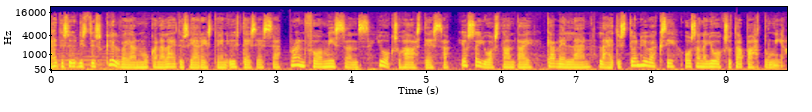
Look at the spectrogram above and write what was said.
Lähetysyhdistys Kylväjän mukana lähetysjärjestöjen yhteisessä Run for Missions juoksuhaasteessa, jossa juostaan tai kävellään lähetystyön hyväksi osana juoksutapahtumia.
